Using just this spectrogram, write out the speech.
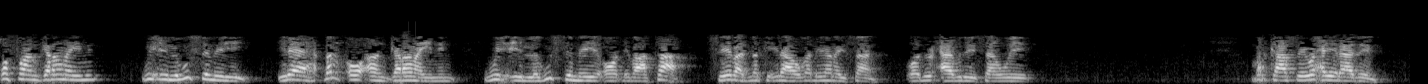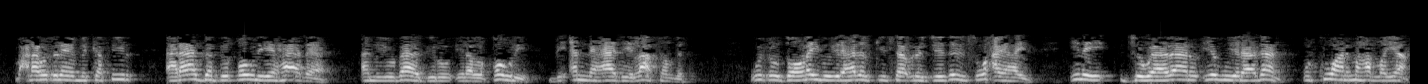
Qofaan garanaynin wixii lagu sameeyey ilaah dhan oo aan garanaynin wixii lagu sameeyey oo dhibaato ah see baad marka ilaah uga dhiganaysaan oo ad u caabudaysaan weye. Markaasay waxay yidhaahdeen macnaha wuxuu leyahy ibnu kathiir araada biqowlihi hada an yubaadiruu ila alqowli biana hadihi laa tandiq wuxuu doonay buu yidhi hadalkiisa ulajeedadiisu waxay ahayd inay jawaabaan oo iyagu yidhaahdaan war kuwaani ma hadlayaan.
